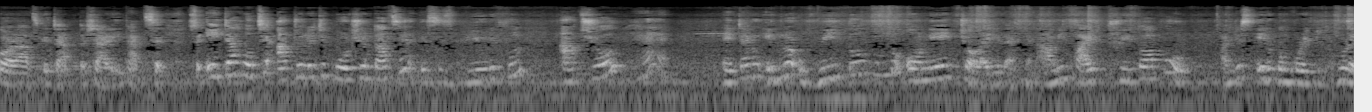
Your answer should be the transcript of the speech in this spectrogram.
করা আজকে চারটা শাড়ি থাকছে। তো এইটা হচ্ছে আঁচলের যে পোর্শনটা আছে দিস ইজ বিউটিফুল আঁচল হ্যাঁ? এটা এগুলোর উইথও কিন্তু অনেক চড়াই দেখেন, আমি ফাইভ থ্রি তো আপু, আমি জাস্ট এরকম করে একটু ধরে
